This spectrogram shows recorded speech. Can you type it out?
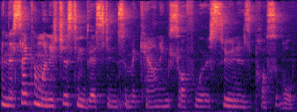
And the second one is just invest in some accounting software as soon as possible.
